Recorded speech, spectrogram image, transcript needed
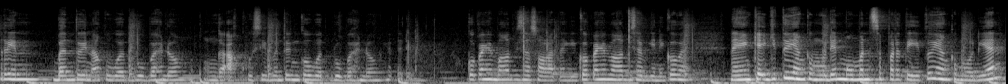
Rin bantuin aku buat berubah dong. Enggak aku sih bantuin gue buat berubah dong dia. Gitu gue pengen banget bisa sholat lagi gue pengen banget bisa begini gue nah yang kayak gitu yang kemudian momen seperti itu yang kemudian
